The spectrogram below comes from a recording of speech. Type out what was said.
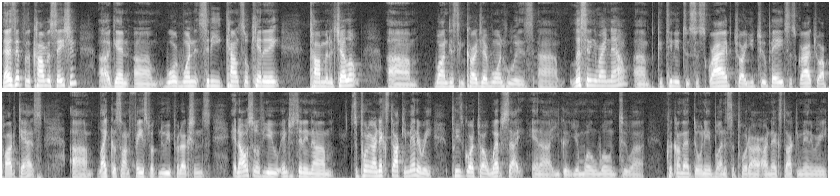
that is it for the conversation. Uh, again, um, Ward One City Council candidate Tom Minichiello. Um, want to just encourage everyone who is uh, listening right now, um, continue to subscribe to our YouTube page, subscribe to our podcast, um, like us on Facebook, Noube Productions, and also if you're interested in um, supporting our next documentary, please go out to our website, and uh, you you're more than willing to uh, click on that donate button and support our, our next documentary.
